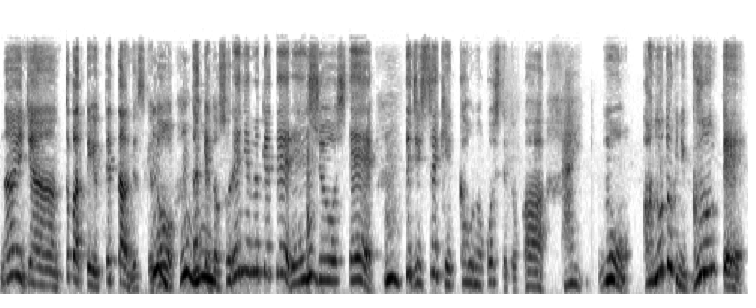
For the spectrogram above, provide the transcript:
ないじゃんとかって言ってたんですけど、うんうんうんだけどそれに向けて練習をして、うん。で、実際結果を残してとか、はい。もう、あの時にグーンって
